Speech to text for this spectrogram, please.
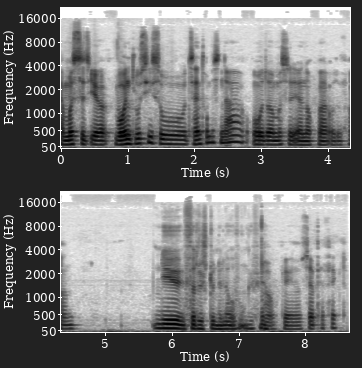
Da musstet ihr, wohnt Lucy so zentrumsnah oder musstet ihr nochmal Auto fahren? Nee, eine Viertelstunde laufen ungefähr. Ja, okay, das ist ja perfekt.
